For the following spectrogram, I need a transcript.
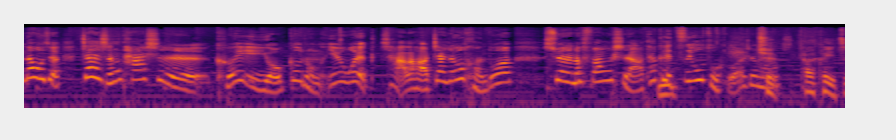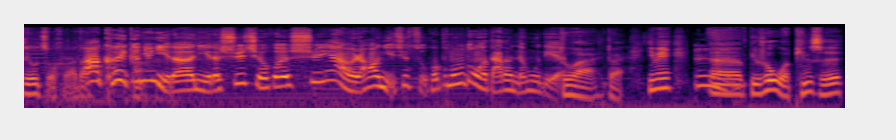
那我觉得战神它是可以有各种的，因为我也查了哈，战神有很多训练的方式啊，它可以自由组合，是吗？是，它可以自由组合的。啊，可以根据你的你的需求和需要，然后你去组合不同的动作，达到你的目的。对对，因为呃，比如说我平时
